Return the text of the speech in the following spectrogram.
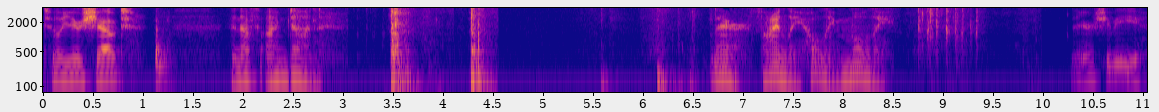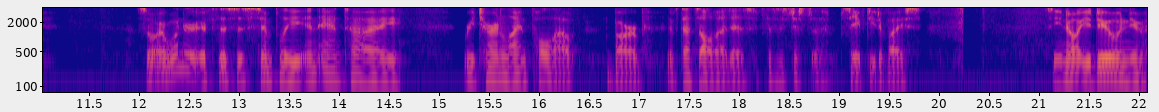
till you shout, enough, I'm done. There, finally, holy moly. There she be. So I wonder if this is simply an anti-return line pullout barb, if that's all that is, if this is just a safety device. So you know what you do when you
